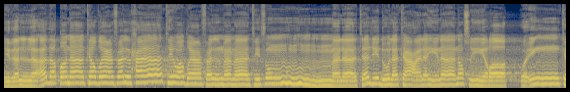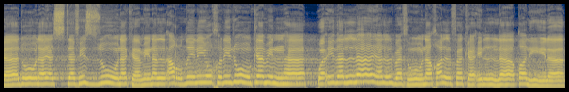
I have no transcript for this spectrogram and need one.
إذا لأذقناك ضعف الحياة وضعف الممات ثم لا تجد لك علينا نصيرا. وإن كادوا ليستفزونك من الأرض ليخرجوك منها. وإذا لا يلبثون خلفك إلا قليلا.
